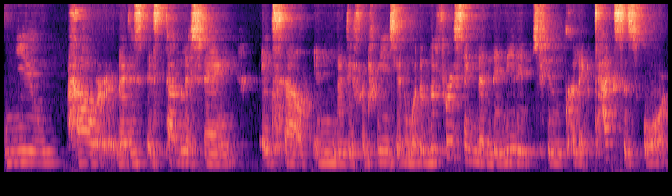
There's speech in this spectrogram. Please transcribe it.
new power that is establishing itself in the different region. One of the first things that they needed to collect taxes for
